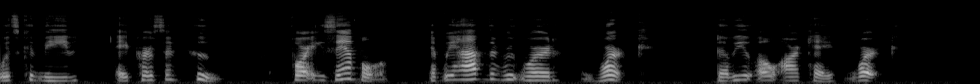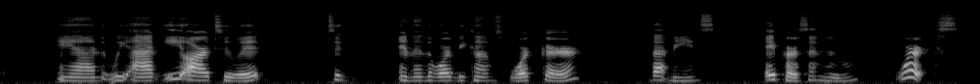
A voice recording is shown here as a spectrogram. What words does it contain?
which could mean a person who. For example, if we have the root word work, W O R K, work, and we add ER to it, to, and then the word becomes worker, that means a person who works.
